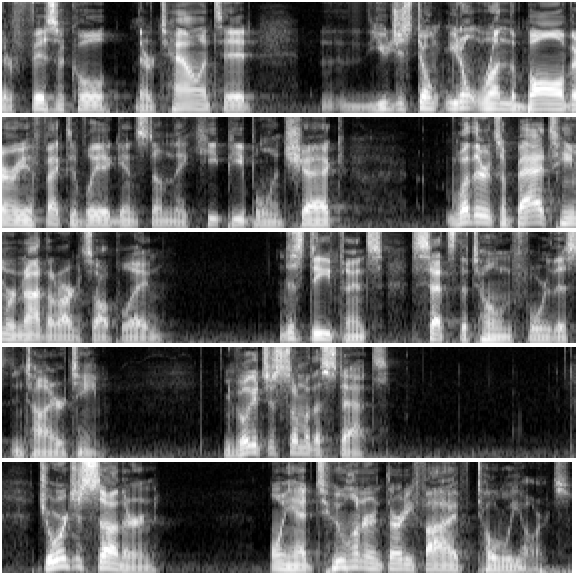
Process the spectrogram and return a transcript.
They're physical, they're talented. You just don't you don't run the ball very effectively against them. They keep people in check. Whether it's a bad team or not that Arkansas play, this defense sets the tone for this entire team. If you look at just some of the stats, Georgia Southern only had 235 total yards.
